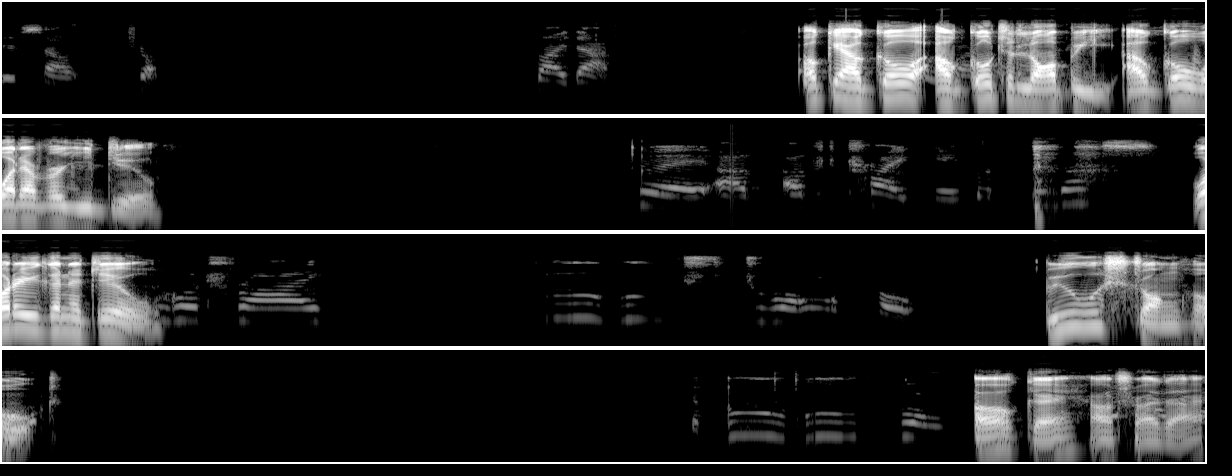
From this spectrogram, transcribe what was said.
this out. Shop. Buy that. Okay, I'll go. I'll go to lobby. I'll go whatever you do. Okay, I'll try game. What are you gonna do? We'll go try Boo Boo Stronghold. Boo Stronghold. The Boo Boo Stronghold. Oh, okay, I'll try that.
